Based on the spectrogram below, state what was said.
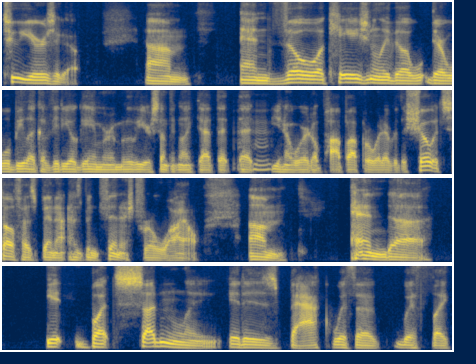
two years ago. Um, and though occasionally though there will be like a video game or a movie or something like that that that mm-hmm. you know where it'll pop up or whatever, the show itself has been has been finished for a while, um, and uh, it but suddenly it is back with a with like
